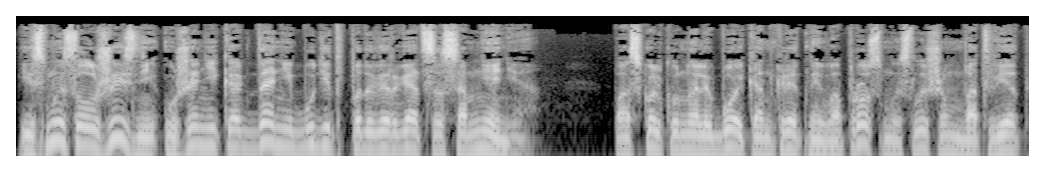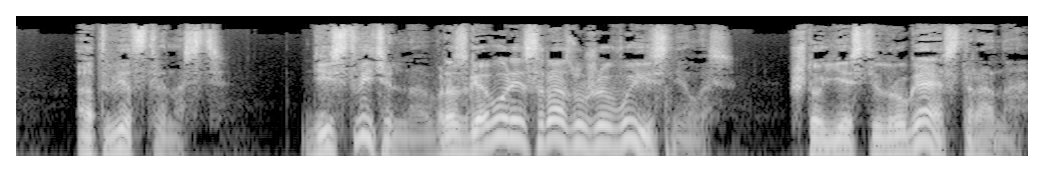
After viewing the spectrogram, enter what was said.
и смысл жизни уже никогда не будет подвергаться сомнению, поскольку на любой конкретный вопрос мы слышим в ответ ответственность. Действительно, в разговоре сразу же выяснилось, что есть и другая сторона.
